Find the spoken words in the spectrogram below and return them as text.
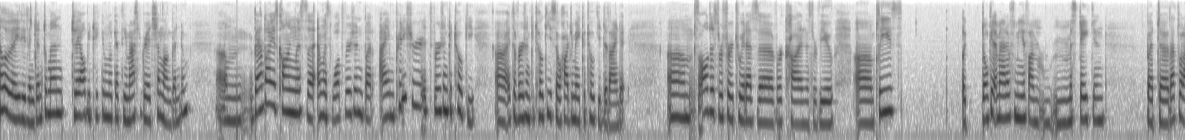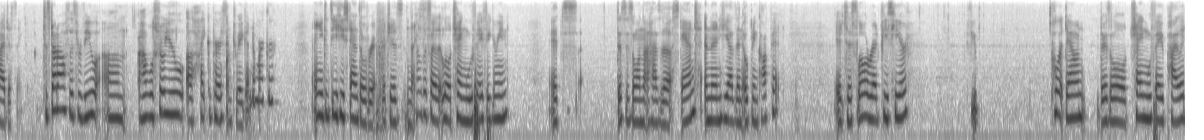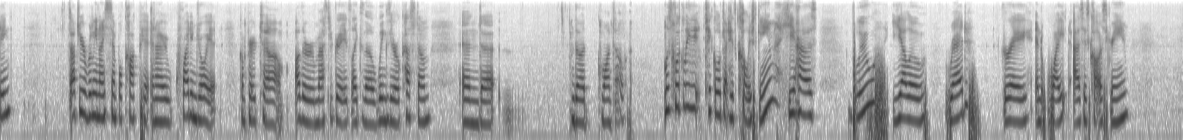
Hello ladies and gentlemen, today I'll be taking a look at the Master Grade Shenlong Gundam. Um, Bandai is calling this the Endless Waltz version, but I'm pretty sure it's version Katoki. Uh, it's a version Katoki, so Hajime Katoki designed it. Um, so I'll just refer to it as the Verka in this review. Um, please, like, don't get mad at me if I'm mistaken, but uh, that's what I just think. To start off this review, um, I will show you a height comparison to a Gundam marker and you can see he stands over it, which is nice. Comes with a little Chang Wufei figurine. It's this is the one that has the stand, and then he has an opening cockpit. It's this little red piece here. If you pull it down, there's a little Chang Wufei piloting. It's actually a really nice simple cockpit, and I quite enjoy it compared to um, other master grades like the Wing Zero Custom and uh, the Quanta. Oh. Let's quickly take a look at his color scheme. He has blue, yellow, red, gray, and white as his color scheme.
